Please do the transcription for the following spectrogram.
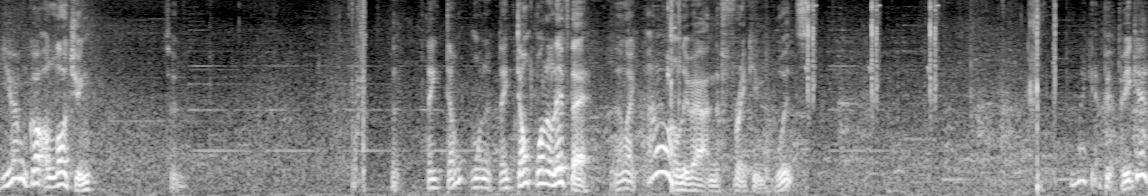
you haven't got a lodging, so they don't want to, they don't want to live there. They're like, I don't want to live out in the freaking woods. Make it a bit bigger.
